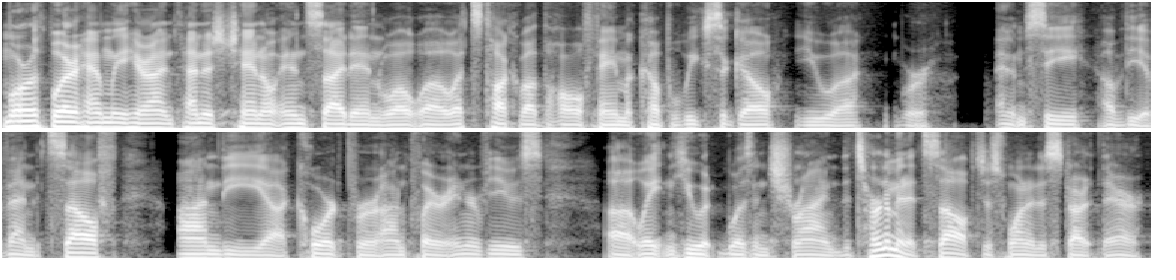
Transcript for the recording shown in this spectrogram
More with Blair Henley here on Tennis Channel Inside In. Well, well, let's talk about the Hall of Fame. A couple weeks ago, you uh, were MC of the event itself on the uh, court for on player interviews. Uh, Lleyton Hewitt was enshrined. The tournament itself, just wanted to start there.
